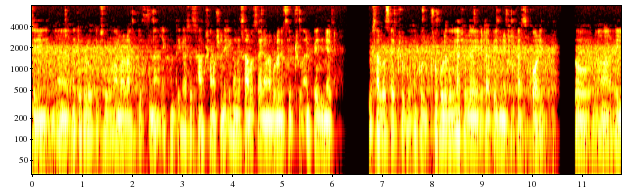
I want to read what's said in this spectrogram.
যেই এতগুলো কিছু আমরা রাখতেছি না। এখান থেকে আছে থাক সমস্যা নেই। এখানে সার্ভার সাইড আমরা বলে দিচ্ছি true and page net to server side true true বলে দিলে আসলে এটা পেজ নেটের কাজ করে। তো এই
